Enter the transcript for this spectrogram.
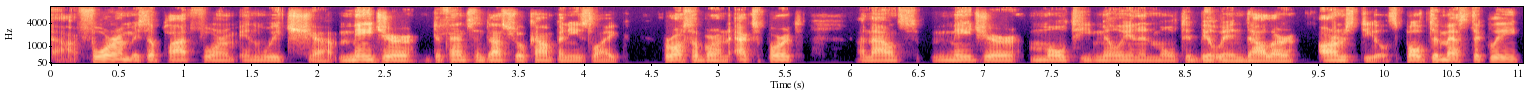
uh, Forum is a platform in which uh, major defense industrial companies like Rosoboronexport announce major multi-million and multi-billion dollar arms deals, both domestically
